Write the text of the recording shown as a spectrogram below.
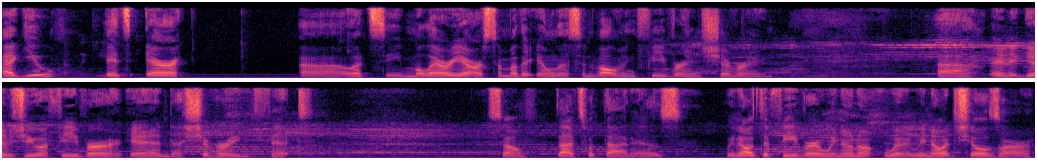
ague. It's Eric uh, let's see, malaria or some other illness involving fever and shivering. Uh, and it gives you a fever and a shivering fit. So that's what that is. We know what the fever. We know we know what chills are.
